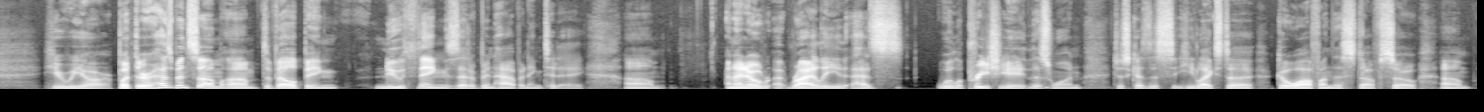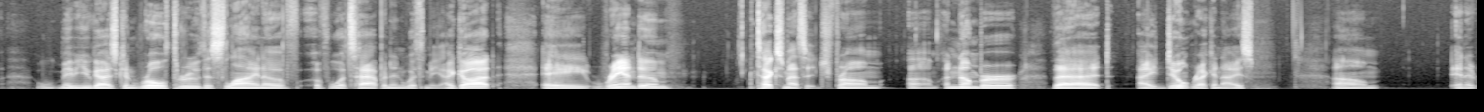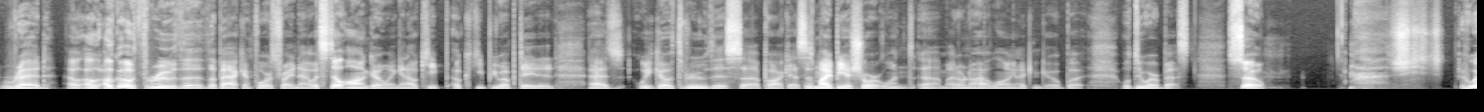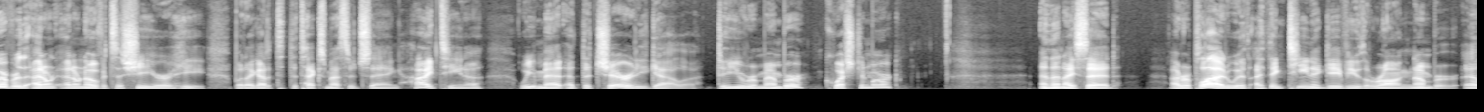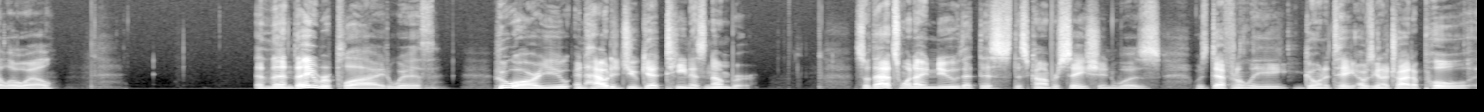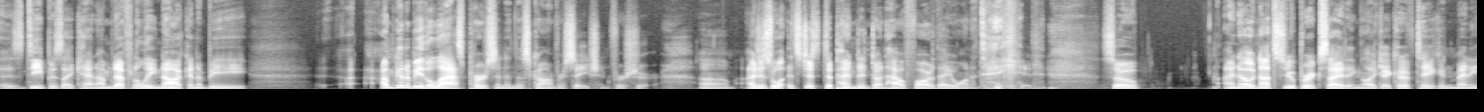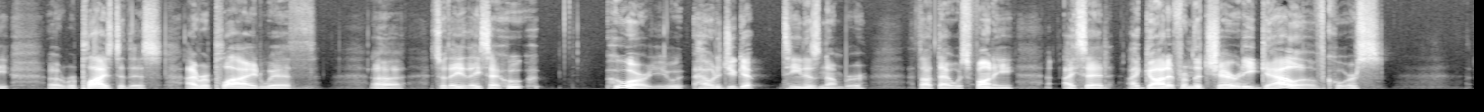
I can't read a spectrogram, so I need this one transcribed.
here we are. But there has been some um, developing new things that have been happening today. Um, and I know Riley has will appreciate this one just because this he likes to go off on this stuff. So um, maybe you guys can roll through this line of of what's happening with me. I got a random text message from um, a number that I don't recognize. Um, and it read. I'll, I'll, I'll, go through the the back and forth right now. It's still ongoing, and I'll keep I'll keep you updated as we go through this uh, podcast. This might be a short one. Um, I don't know how long I can go, but we'll do our best. So, she, whoever I don't I don't know if it's a she or a he, but I got the text message saying, "Hi Tina, we met at the charity gala. Do you remember?" Question mark. And then I said, I replied with, I think Tina gave you the wrong number, lol. And then they replied with, Who are you and how did you get Tina's number? So that's when I knew that this this conversation was was definitely going to take I was going to try to pull as deep as I can. I'm definitely not going to be I'm going to be the last person in this conversation for sure. Um, I just want it's just dependent on how far they want to take it. So I know not super exciting. Like I could have taken many uh, replies to this. I replied with, uh, so they they said who who are you? How did you get Tina's number? I thought that was funny. I said I got it from the charity gala, of course.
